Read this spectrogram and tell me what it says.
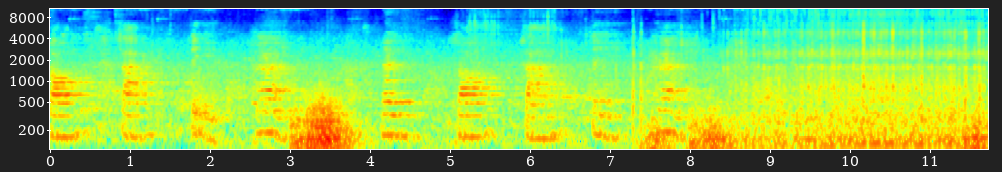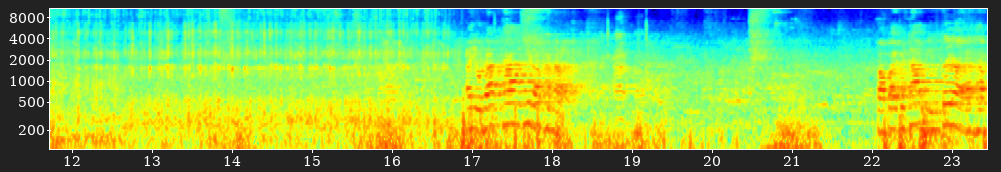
สองสามสี่ห้าหนึ่งสองสามสี่ห้าอายุด้านข้างที่เราถนัดต่อไปเป็นท่าผีเสื้อนะครับ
